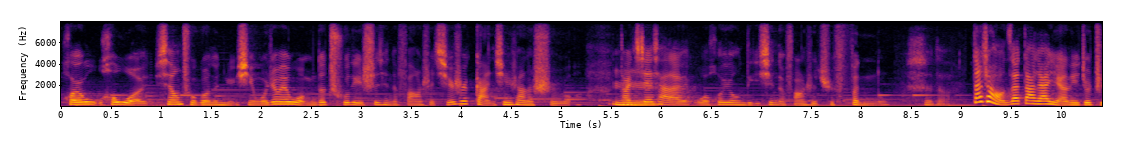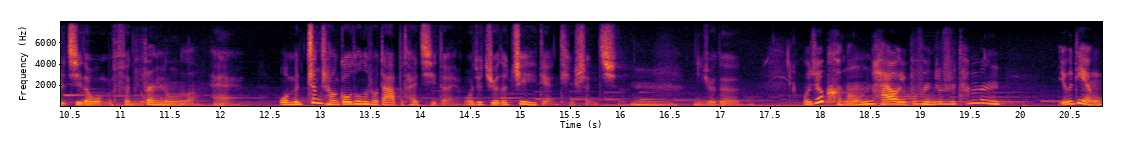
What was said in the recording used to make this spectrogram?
或者和我相处过的女性，我认为我们的处理事情的方式其实是感性上的示弱，但接下来我会用理性的方式去愤怒。是的，但是好像在大家眼里就只记得我们愤怒，愤怒了。哎，我们正常沟通的时候大家不太记得，我就觉得这一点挺神奇的。嗯，你觉得？我觉得可能还有一部分就是他们有点。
